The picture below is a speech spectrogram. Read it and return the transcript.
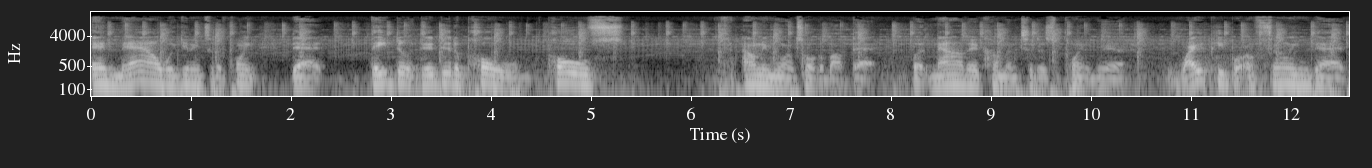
And now we're getting to the point that they do they did a poll. Polls I don't even want to talk about that. But now they're coming to this point where white people are feeling that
